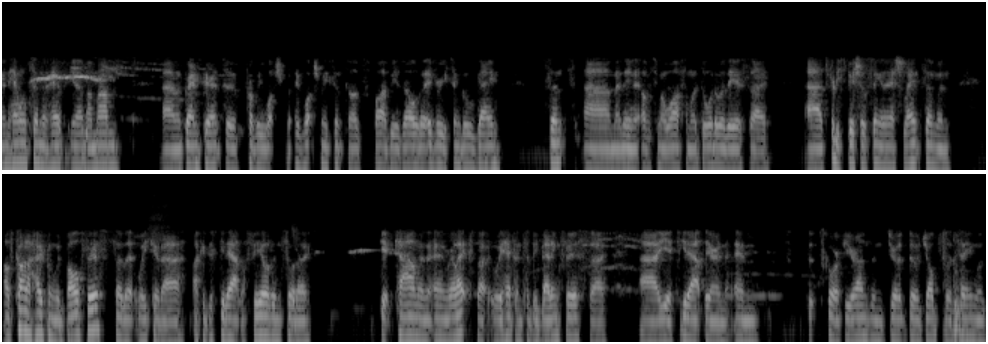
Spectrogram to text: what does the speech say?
in Hamilton and have you know my mum, my grandparents have probably watched have watched me since I was five years old every single game since, um, and then obviously my wife and my daughter were there, so uh, it's pretty special singing the national anthem and I was kind of hoping we'd bowl first so that we could uh, I could just get out in the field and sort of get calm and, and relax. But we happened to be batting first, so uh, yeah, to get out there and, and score a few runs and do, do a job for the team was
